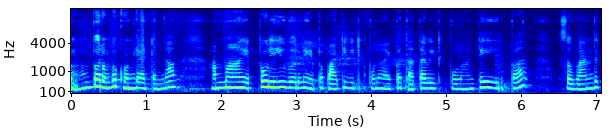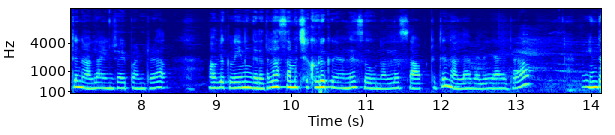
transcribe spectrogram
ரொம்ப ரொம்ப கொண்டாட்டம் தான் அம்மா எப்போ லீவ் வரும்? எப்போ பாட்டி வீட்டுக்கு போகலாம் எப்போ தாத்தா வீட்டுக்கு போகலான்ட்டே இருப்பா. ஸோ வந்துட்டு நல்லா என்ஜாய் பண்ணுறா அவளுக்கு வேணுங்கிறதெல்லாம் சமைச்சு கொடுக்குறாங்க. ஸோ நல்லா சாப்பிட்டுட்டு நல்லா விளையாடுறா. இந்த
